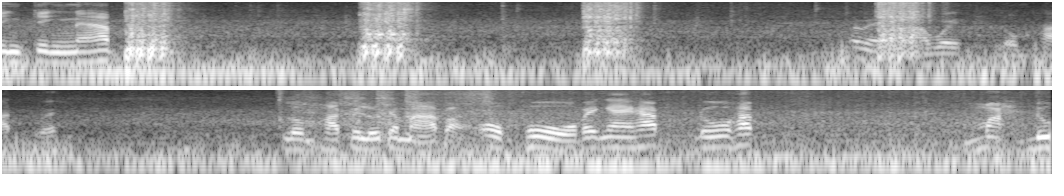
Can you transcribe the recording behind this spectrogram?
จริง ๆ นะครับไม่เป็นมาเว้ยลมพัดเว้ยลมพัดไม่รู้จะมาเปล่ะโอ้โหเป็นไงครับ ดูครับ มาดู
